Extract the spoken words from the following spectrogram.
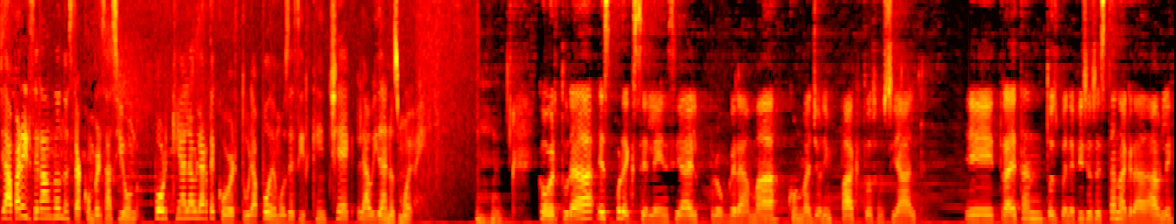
Ya para ir cerrando nuestra conversación, ¿por qué al hablar de cobertura podemos decir que en Check la vida nos mueve? Cobertura es por excelencia el programa con mayor impacto social, eh, trae tantos beneficios, es tan agradable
